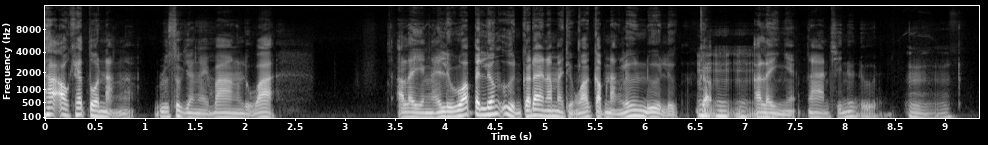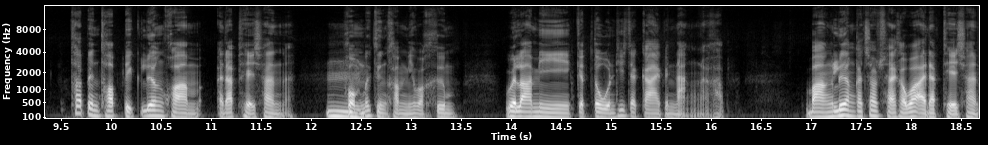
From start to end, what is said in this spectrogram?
ถ้าเอาแค่ตัวหนังอะรู้สึกยังไงบ้างหรือว่า อะไรยังไง หรือว่าเป็นเรื่องอื่นก็ได้นะหมายถึงว่ากับหนังเรื่องอื่นๆหรือกับอืมอืมอะไรอย่างเงี้ยงานชิ้นอื่นอืมถ้าเป็นท็อปิกเรื่องความ adaptation นะๆอืผมนึกถึงคำนี้ว่าคือเวลามีการ์ตูนที่จะกลายเป็นหนังนะครับ บางเรื่องก็ชอบใช้คาว่า adaptation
